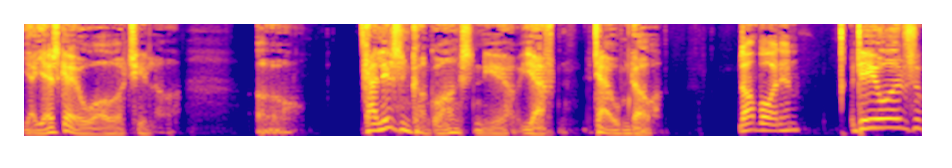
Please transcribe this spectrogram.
Ja, jeg skal jo over til og, og Karl Nielsen konkurrencen i, i aften. Det tager åbent over. Nå, hvor er det henne? Det er Odense.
